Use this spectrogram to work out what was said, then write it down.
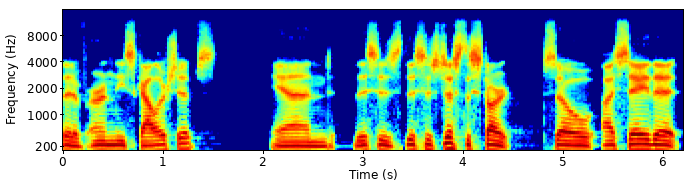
that have earned these scholarships, and this is this is just the start. So I say that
